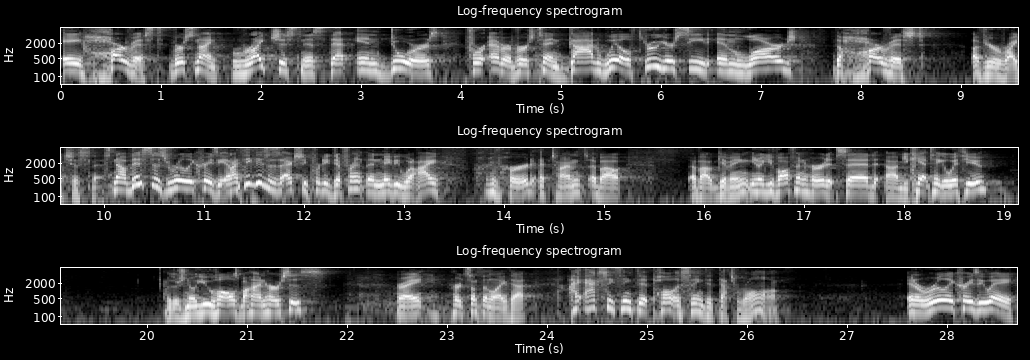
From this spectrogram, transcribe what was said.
a harvest. Verse 9, righteousness that endures forever. Verse 10, God will, through your seed, enlarge the harvest of your righteousness. Now, this is really crazy. And I think this is actually pretty different than maybe what I have heard at times about, about giving. You know, you've often heard it said, um, you can't take it with you, or there's no U Hauls behind hearses, right? Heard something like that. I actually think that Paul is saying that that's wrong. In a really crazy way,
